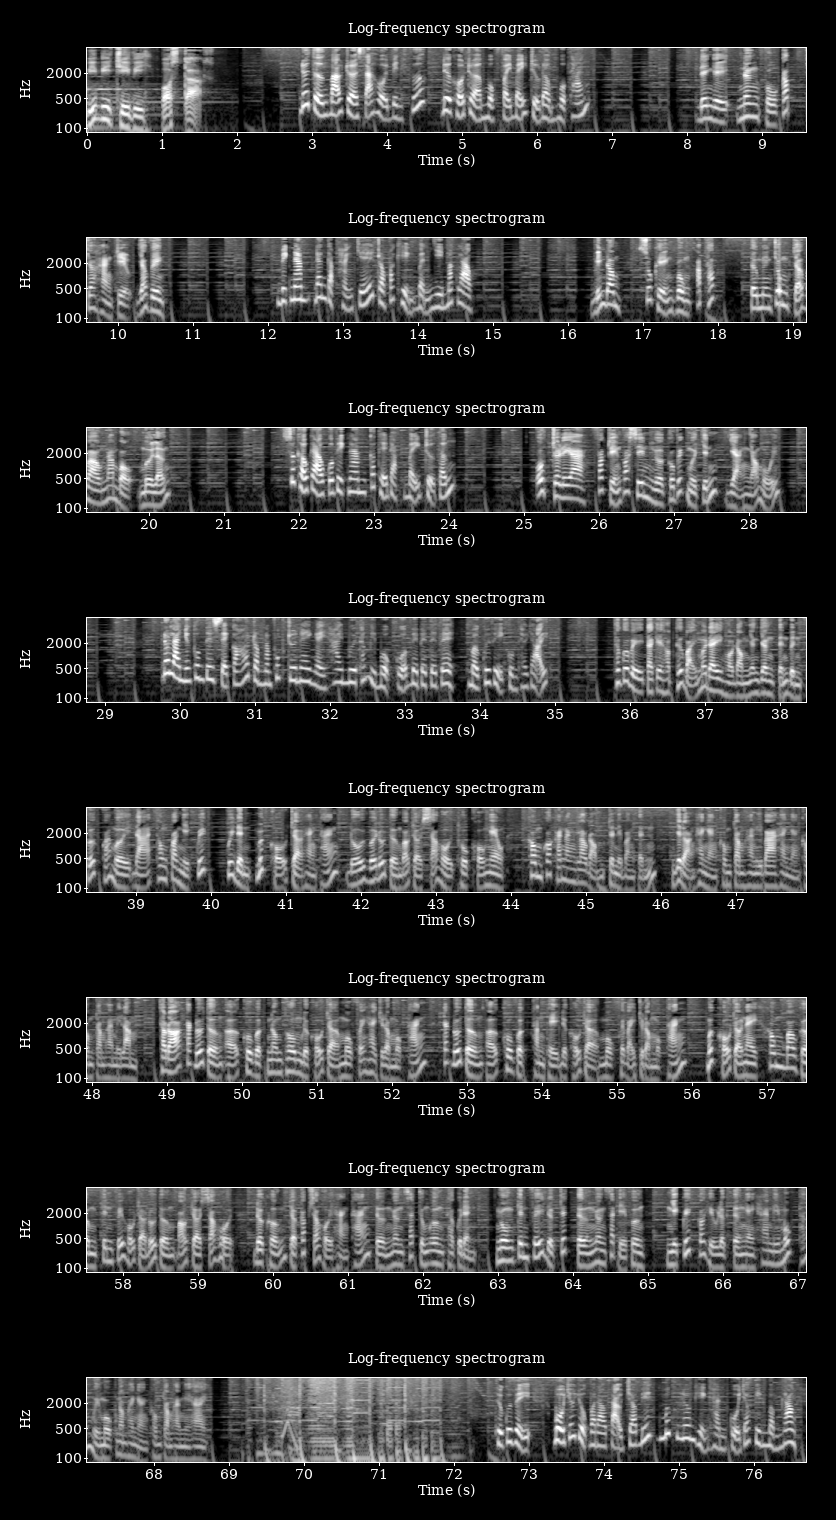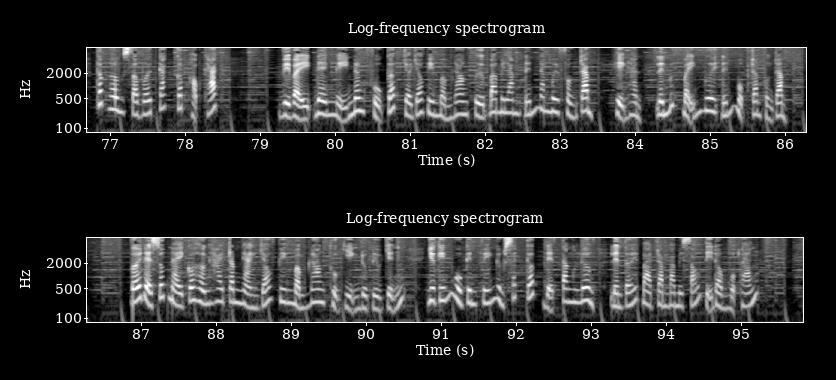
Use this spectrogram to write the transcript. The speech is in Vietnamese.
BBTV Postcard Đối tượng bảo trợ xã hội Bình Phước được hỗ trợ 1,7 triệu đồng một tháng. Đề nghị nâng phụ cấp cho hàng triệu giáo viên. Việt Nam đang gặp hạn chế trong phát hiện bệnh nhi mắc lao. Biển Đông xuất hiện vùng áp thấp, từ miền Trung trở vào Nam Bộ mưa lớn. Xuất khẩu gạo của Việt Nam có thể đạt 7 triệu tấn. Australia phát triển vaccine ngừa Covid-19 dạng nhỏ mũi. Đó là những thông tin sẽ có trong 5 phút trưa nay ngày 20 tháng 11 của BBTV. Mời quý vị cùng theo dõi. Thưa quý vị, tại kỳ họp thứ bảy mới đây, Hội đồng Nhân dân tỉnh Bình Phước khóa 10 đã thông qua nghị quyết quy định mức hỗ trợ hàng tháng đối với đối tượng bảo trợ xã hội thuộc hộ nghèo không có khả năng lao động trên địa bàn tỉnh giai đoạn 2023-2025. Theo đó, các đối tượng ở khu vực nông thôn được hỗ trợ 1,2 triệu đồng một tháng, các đối tượng ở khu vực thành thị được hỗ trợ 1,7 triệu đồng một tháng. Mức hỗ trợ này không bao gồm kinh phí hỗ trợ đối tượng bảo trợ xã hội được hưởng trợ cấp xã hội hàng tháng từ ngân sách trung ương theo quy định. Nguồn kinh phí được trích từ ngân sách địa phương. Nghị quyết có hiệu lực từ ngày 21 tháng 11 năm 2022. Thưa quý vị, Bộ Giáo dục và Đào tạo cho biết mức lương hiện hành của giáo viên mầm non thấp hơn so với các cấp học khác. Vì vậy, đề nghị nâng phụ cấp cho giáo viên mầm non từ 35 đến 50% hiện hành lên mức 70 đến 100%. Với đề xuất này, có hơn 200.000 giáo viên mầm non thuộc diện được điều chỉnh, dự kiến nguồn kinh phí ngân sách cấp để tăng lương lên tới 336 tỷ đồng một tháng.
